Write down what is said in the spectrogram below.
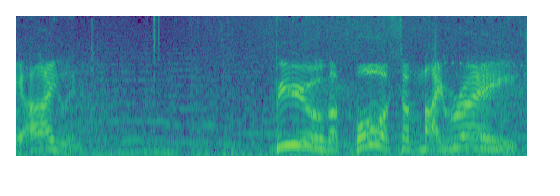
My island? Feel the force of my rage!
